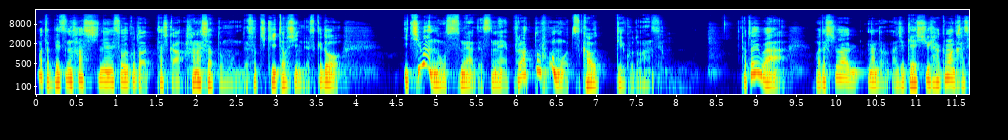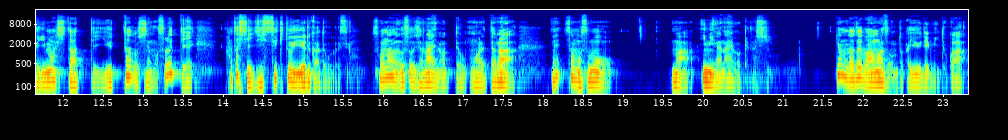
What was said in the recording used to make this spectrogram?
また別の発信で、ね、そういうことは確か話したと思うんで、そっち聞いてほしいんですけど、一番のおすすめはですね、プラットフォームを使うっていうことなんですよ。例えば、私は、なんだろうな、じゃあ月収100万稼ぎましたって言ったとしても、それって果たして実績と言えるかってことですよ。そんなの嘘じゃないのって思われたら、ね、そもそも、まあ意味がないわけだし。でも例えば Amazon とか Udemy とか、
